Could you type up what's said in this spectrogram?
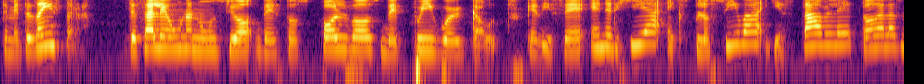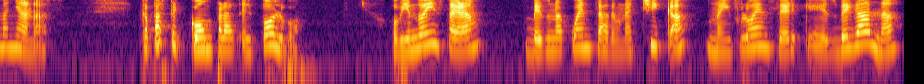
te metes a Instagram te sale un anuncio de estos polvos de pre-workout que dice energía explosiva y estable todas las mañanas. Capaz te compras el polvo. O viendo Instagram, ves una cuenta de una chica, una influencer que es vegana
